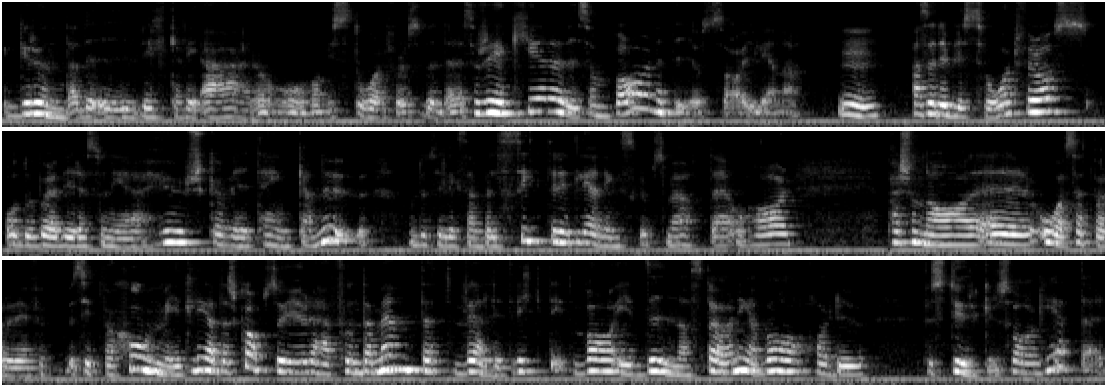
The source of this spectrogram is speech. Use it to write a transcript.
grundade i vilka vi är och, och vad vi står för och så vidare så reagerar vi som barnet i oss, sa ju Lena. Mm. Alltså det blir svårt för oss och då börjar vi resonera, hur ska vi tänka nu? Om du till exempel sitter i ett ledningsgruppsmöte och har personal, eller oavsett vad det är för situation med ett ledarskap, så är ju det här fundamentet väldigt viktigt. Vad är dina störningar? Vad har du för styrkor och svagheter?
